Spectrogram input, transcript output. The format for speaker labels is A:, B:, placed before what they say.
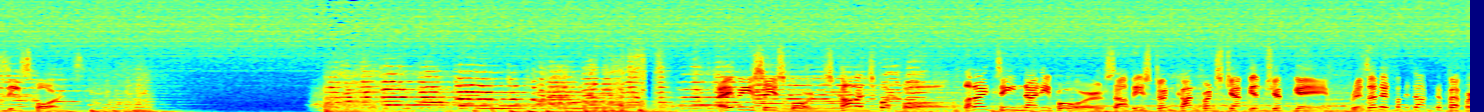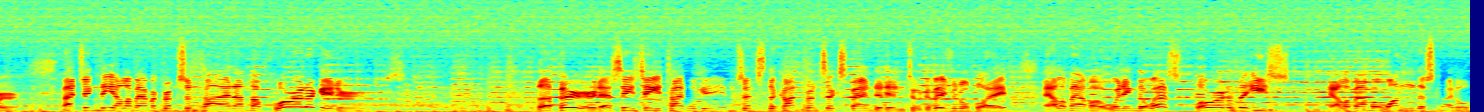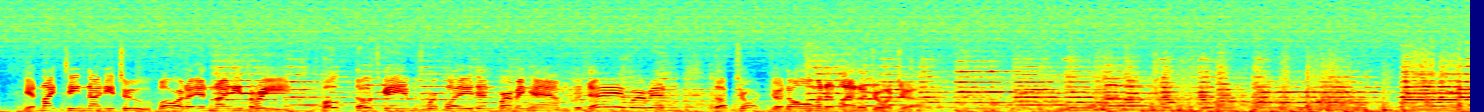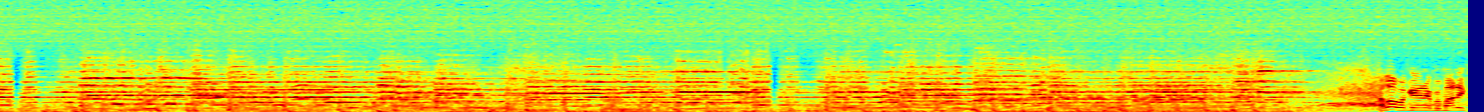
A: ABC Sports. ABC Sports College Football, the 1994 Southeastern Conference Championship game, presented by Dr. Pepper, matching the Alabama Crimson Tide and the Florida Gators. The third SEC title game since the conference expanded into divisional play. Alabama winning the West, Florida the East. Alabama won this title in 1992, Florida in 93. Both those games were played in Birmingham. Today we're in the Georgia Dome in Atlanta, Georgia. Hello again, everybody.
